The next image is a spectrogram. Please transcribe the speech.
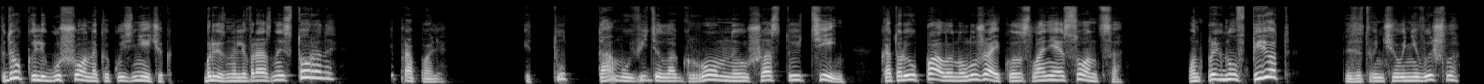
Вдруг и лягушонок, и кузнечик брызнули в разные стороны и пропали. И тут там увидел огромную ушастую тень, которая упала на лужайку, заслоняя солнце. Он прыгнул вперед, но из этого ничего не вышло.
